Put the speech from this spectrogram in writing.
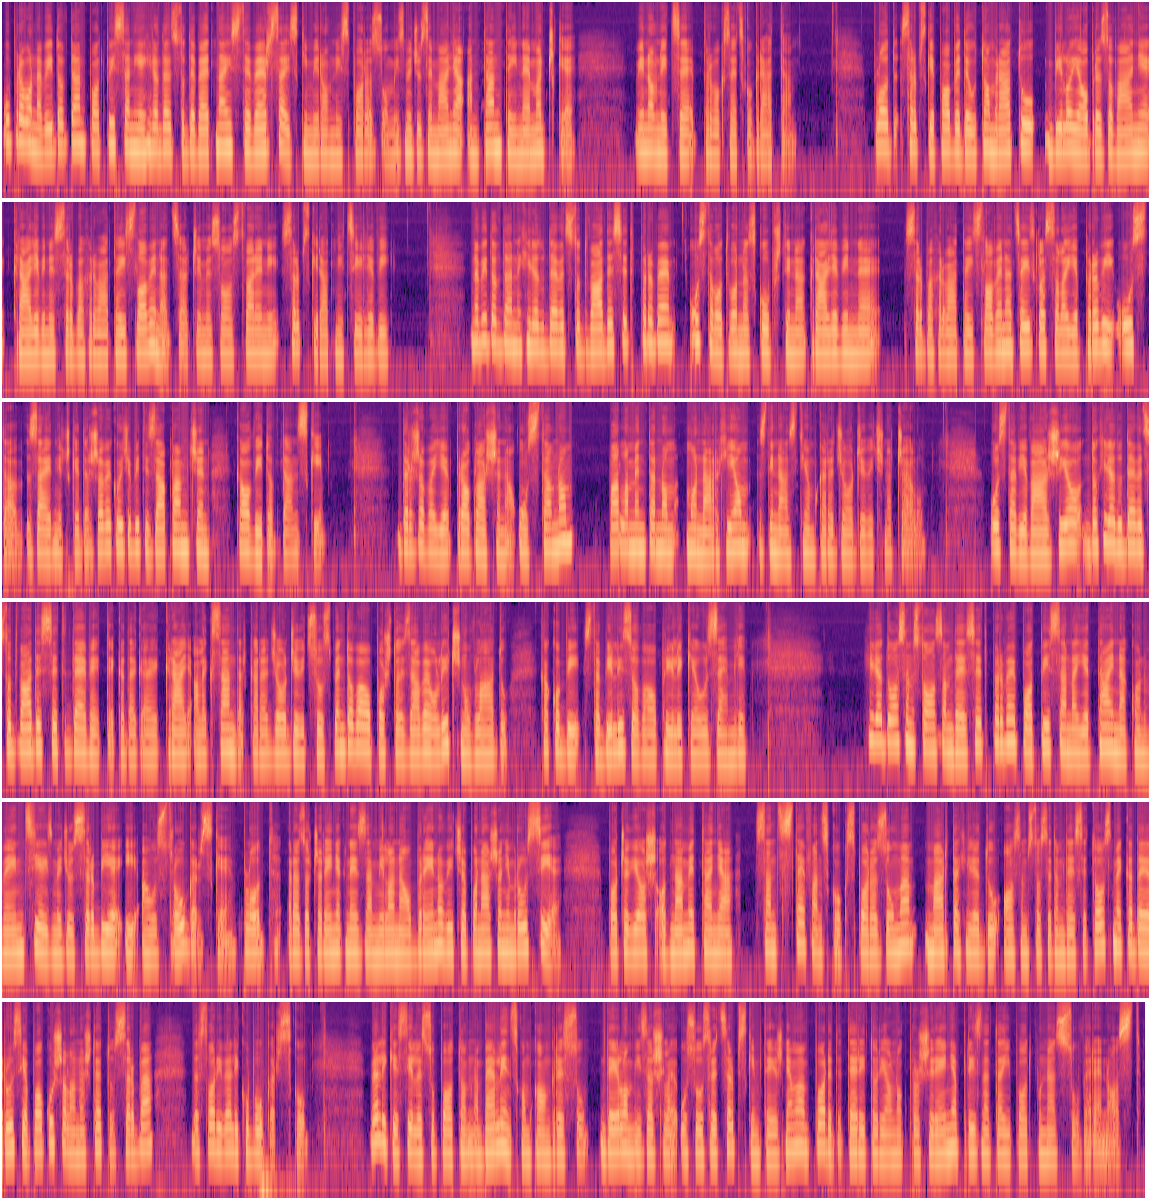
Upravo na Vidovdan potpisan je 1919. Versajski mirovni sporazum između zemalja Antante i Nemačke – vinovnice Prvog svjetskog rata. Plod srpske pobede u tom ratu bilo je obrazovanje Kraljevine Srba, Hrvata i Slovenaca, čime su ostvareni srpski ratni ciljevi. Na Vidovdan 1921. Ustavotvorna skupština Kraljevine Srba, Hrvata i Slovenaca izglasala je prvi ustav zajedničke države koji će biti zapamćen kao Vidovdanski. Država je proglašena ustavnom, parlamentarnom monarhijom s dinastijom Karađorđević na čelu. Ustav je važio do 1929. kada ga je kralj Aleksandar Karađorđević suspendovao pošto je zaveo ličnu vladu kako bi stabilizovao prilike u zemlji. 1881. potpisana je tajna konvencija između Srbije i Austro-Ugarske, plod razočarenja kneza Milana Obrenovića ponašanjem Rusije, počev još od nametanja Sant Stefanskog sporazuma marta 1878. kada je Rusija pokušala na štetu Srba da stvori Veliku Bugarsku. Velike sile su potom na Berlinskom kongresu delom izašle u susret srpskim težnjama, pored teritorijalnog proširenja priznata i potpuna suverenost.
